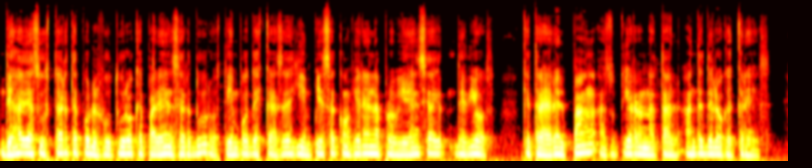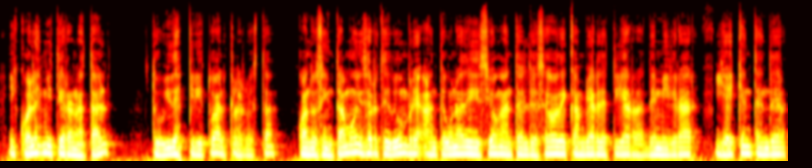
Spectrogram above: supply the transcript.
Deja de asustarte por el futuro que parecen ser duros, tiempos de escasez y empieza a confiar en la providencia de Dios, que traerá el pan a su tierra natal antes de lo que crees. ¿Y cuál es mi tierra natal? Tu vida espiritual, claro está. Cuando sintamos incertidumbre ante una decisión, ante el deseo de cambiar de tierra, de emigrar, y hay que entender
